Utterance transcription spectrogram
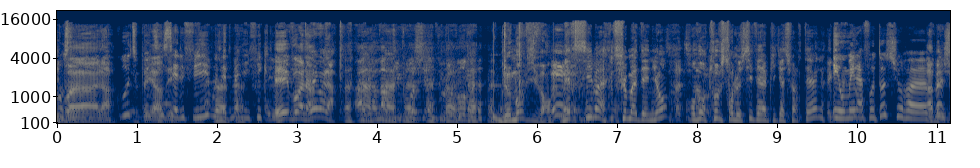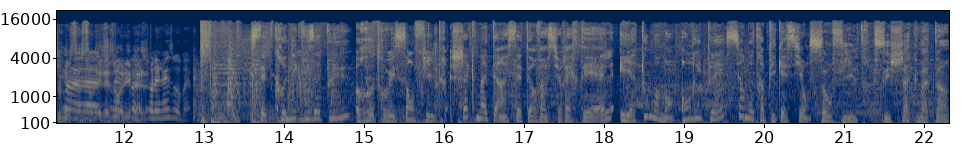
pour Voilà. Écoute, petit Regardez. selfie, vous êtes magnifique. Et voilà. Et voilà. Allez, à mardi prochain, tout le monde. De mon vivant. Merci Mathieu Madénian. On vous retrouve sur le site et l'application RTL. Et on met la photo sur. euh, Ah ben, je mets ça sur les euh, réseaux, elle est belle. Sur les réseaux, bah oui. Cette chronique vous a plu? Retrouvez Sans filtre chaque matin à 7h20 sur RTL et à tout moment en replay sur notre application. Sans filtre, c'est chaque matin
